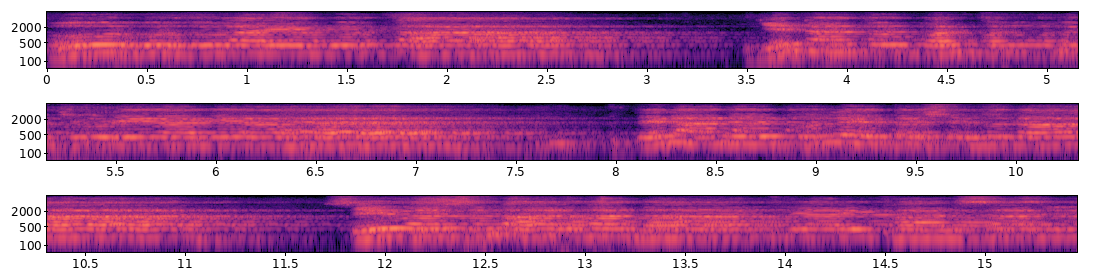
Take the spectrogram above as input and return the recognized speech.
ਹੋਰ ਗੁਰਦੁਆਰੇ ਗੁਰਤਾ ਜਿਨ੍ਹਾਂ ਤੋਂ ਪੰਥ ਨੂੰ ਵਿਛੋੜਿਆ ਗਿਆ ਹੈ ਤਿਨਾਂ ਦੇ ਖੁੱਲੇ ਦਰਸ਼ਨਦਾਰ ਸੇਵਾ ਸੰਭਾਲ ਦਾ ਦਾਨ, ਪਿਆਰੇ ਖਾਲਸਾ ਜੀ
